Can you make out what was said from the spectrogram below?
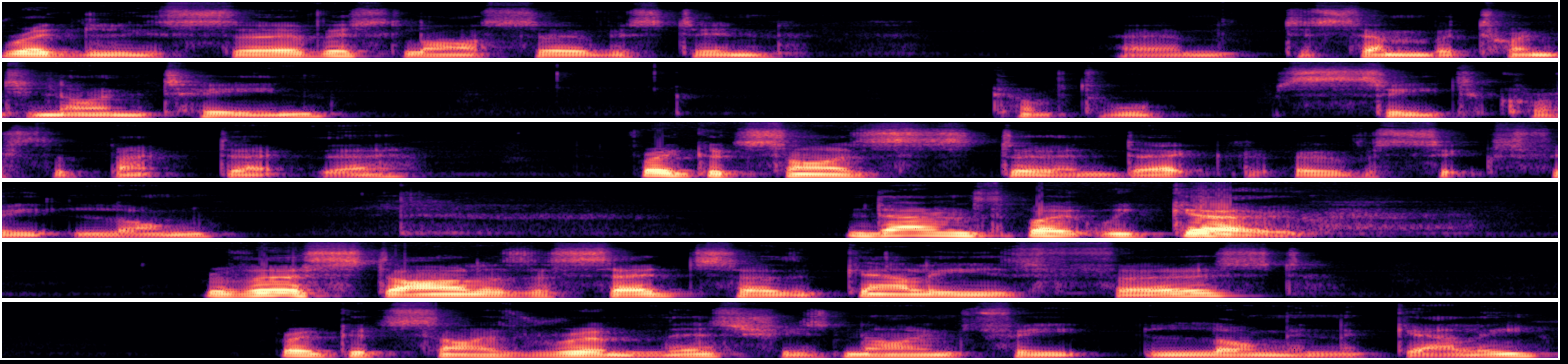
regularly serviced, last serviced in um, December 2019. Comfortable seat across the back deck there. Very good sized stern deck, over six feet long. And down into the boat we go. Reverse style, as I said, so the galley is first. Very good sized room this, she's nine feet long in the galley.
